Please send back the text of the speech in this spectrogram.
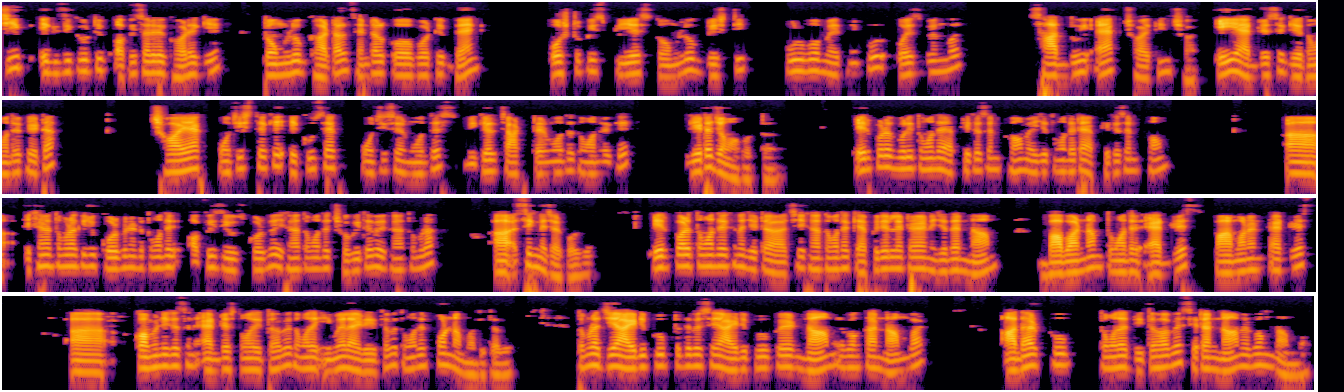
চিফ এক্সিকিউটিভ অফিসারের ঘরে গিয়ে Tamluk Ghatal central cooperative bank post office PS Tamluk district Purba Medinipur west Bengal সাত দুই এক ছয় তিন ছয়। এই অ্যাড্রেসে গিয়ে তোমাদেরকে এটা ছয় এক পঁচিশ থেকে একুশ এক পঁচিশের মধ্যে, বিকেল চারটের মধ্যে তোমাদেরকে গিয়ে এটা জমা করতে হবে। এরপরে বলি তোমাদের অ্যাপ্লিকেশন ফর্ম এই যে তোমাদের এটা অ্যাপ্লিকেশন ফর্ম এখানে তোমরা কিছু করবে না, এটা তোমাদের অফিস ইউজ করবে, এখানে তোমাদের ছবি দেবে, এখানে তোমরা সিগনেচার করবে। এরপরে তোমাদের এখানে যেটা আছে, এখানে তোমাদের ক্যাপিটাল লেটারে নিজেদের নাম, বাবার নাম, তোমাদের address permanent address communication address তোমাদের দিতে হবে, তোমাদের ইমেল আইডি দিতে হবে, তোমাদের ফোন নাম্বার দিতে হবে। তোমরা যে আইডি প্রুফটা দেবে, সেই আইডি প্রুফের নাম এবং তার নাম্বার আধার প্রুফ তোমাদের দিতে হবে, সেটার নাম এবং নাম্বার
